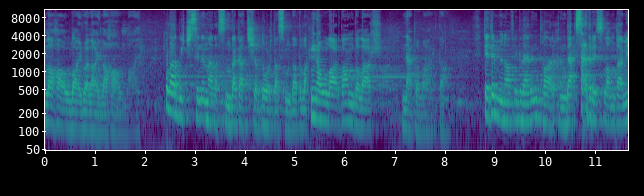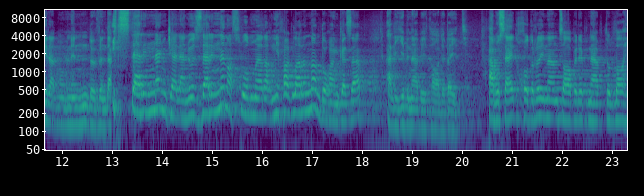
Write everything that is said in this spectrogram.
ilaha ulay və la ilaha ulay." Bunlar bu ikisinin arasında qatışıqda ortasındadılar. Nə onlardandılar, nə bunlardan. Dedim münafiqlərin tarixində Sədr İslamda Əmir əl-Mömininin dövründə içlərindən gələn, özlərindən asılı olmayaraq nifaqlarından doğan qəzəb Əli ibn Əbi Talibə idi. Əbu Səid Xudri ilə Cabir ibn Əbdullah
